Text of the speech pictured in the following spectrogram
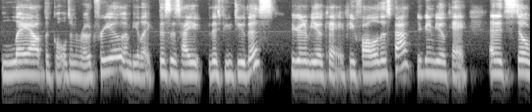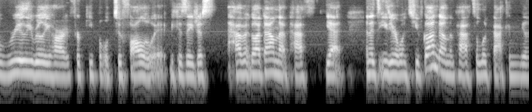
lay out the golden road for you and be like this is how you if you do this you're going to be okay if you follow this path you're going to be okay and it's still really really hard for people to follow it because they just haven't got down that path yet and it's easier once you've gone down the path to look back and be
